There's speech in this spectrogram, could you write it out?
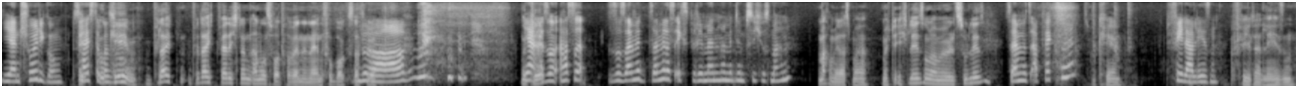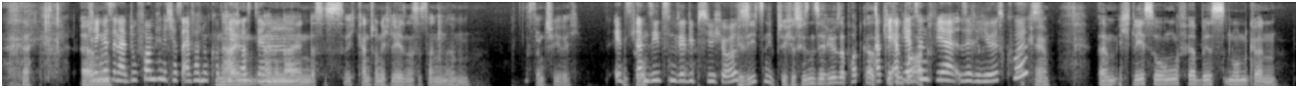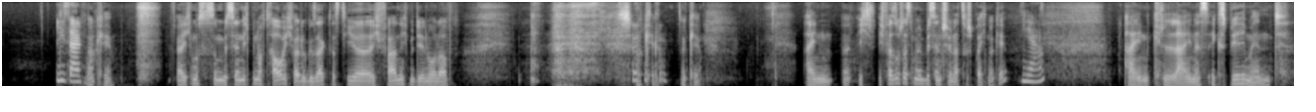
Ja, Entschuldigung. Das heißt aber okay, vielleicht, vielleicht werde ich dann ein anderes Wort verwenden in der Infobox so. dafür. Ja. ja, Okay. also hast du, so sollen wir, sollen wir das Experiment mal mit den Psychos machen? Machen wir das mal. Möchte ich lesen oder willst du lesen? Sollen wir uns abwechseln? Okay, Fehler lesen. Feder lesen. Kriegen Ähm, wir es in der Du-Form hin? Ich habe es einfach nur kopiert nein, aus dem. Nein, nein, nein, das ist, ich kann schon nicht lesen, das ist dann, ähm, ist dann schwierig. Jetzt, dann Du. siezen wir die Psychos. Wie sieht's denn die Psychos? Wir sind ein seriöser Podcast. Okay, Psych ab jetzt sind wir seriös kurz. Okay. Ähm, ich lese so ungefähr bis nun können. Lies einfach. Okay. Äh, Ich muss es so ein bisschen, ich bin noch traurig, weil du gesagt hast hier, ich fahre nicht mit dir in Urlaub. Okay, Entschuldigung. okay. Ein, äh, ich ich versuche das mal ein bisschen schöner zu sprechen, okay? Ja. Ein kleines Experiment.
